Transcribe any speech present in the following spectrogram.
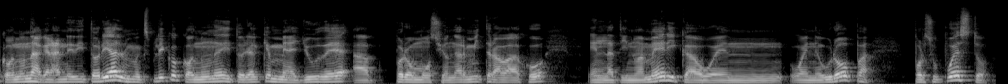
con una gran editorial, me explico, con una editorial que me ayude a promocionar mi trabajo en Latinoamérica o en, o en Europa, por supuesto.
